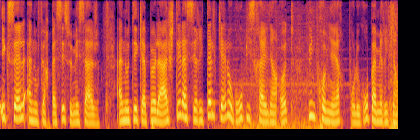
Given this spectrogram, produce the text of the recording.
excelle à nous faire passer ce message. À noter qu'Apple a acheté la série telle qu'elle au groupe israélien Hot, une première pour le groupe américain.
